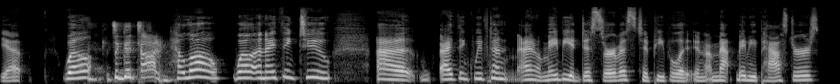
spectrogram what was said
Yep well, it's a good time. Hello. Well, and I think too, uh, I think we've done, I don't know, maybe a disservice to people, in, maybe pastors.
